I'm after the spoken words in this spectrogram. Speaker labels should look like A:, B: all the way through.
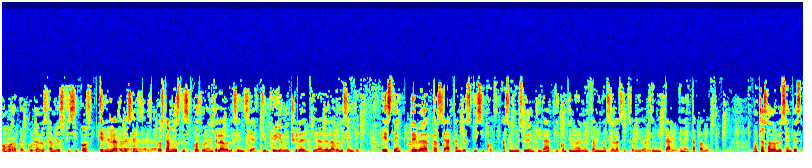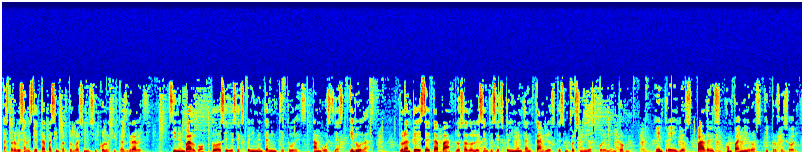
A: ¿Cómo repercuten los cambios físicos en el adolescente? Los cambios físicos durante la adolescencia influyen mucho en la identidad del adolescente. Este debe adaptarse a cambios físicos, asumir su identidad y continuar en el camino hacia la sexualidad genital en la etapa adulta. Muchos adolescentes atraviesan esta etapa sin perturbaciones psicológicas graves. Sin embargo, todos ellos experimentan inquietudes, angustias y dudas. Durante esta etapa, los adolescentes experimentan cambios que son percibidos por el entorno, entre ellos padres, compañeros y profesores.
